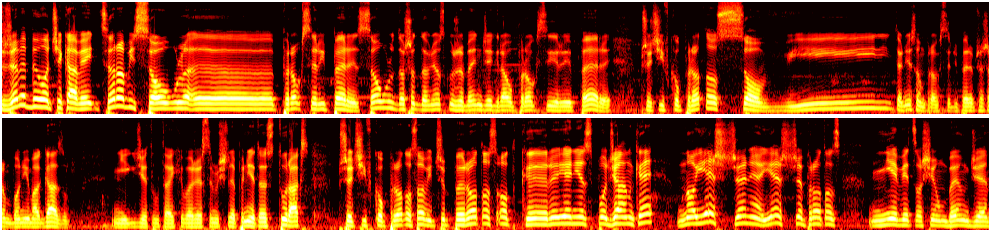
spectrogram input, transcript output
Żeby było ciekawiej, co robi Soul e, Proxy Reapery? Soul doszedł do wniosku, że będzie grał Proxy Reapery przeciwko Protosowi. To nie są Proxy Reapery, przepraszam, bo nie ma gazu. Nigdzie tutaj, chyba że jestem ślepy. Nie, to jest Turax przeciwko Protosowi. Czy Protos odkryje niespodziankę? No jeszcze nie, jeszcze Protos nie wie, co się będzie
